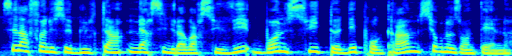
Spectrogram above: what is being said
C'est la fin de ce bulletin. Merci de l'avoir suivi. Bonne suite des programmes sur nos antennes.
